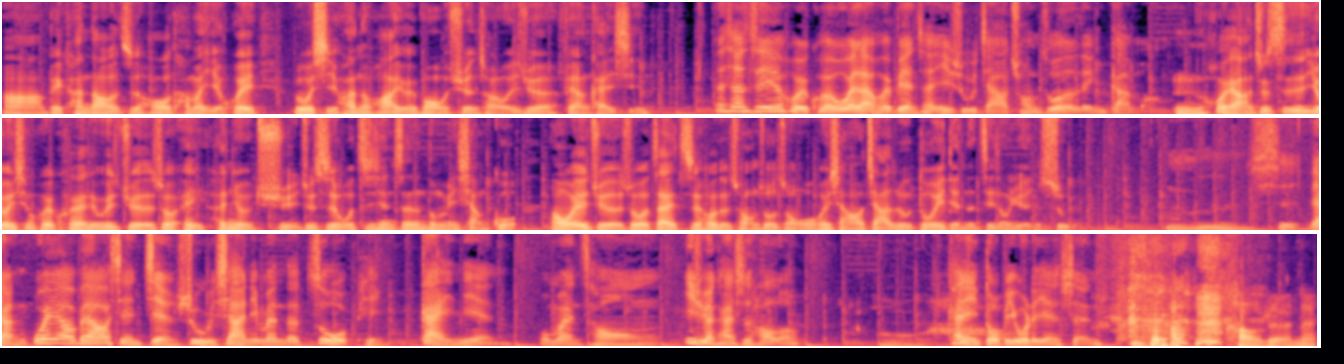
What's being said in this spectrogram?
啊，被看到了之后，他们也会如果喜欢的话，也会帮我宣传，我就觉得非常开心。那像这些回馈，未来会变成艺术家创作的灵感吗？嗯，会啊，就是有一些回馈，我就觉得说，哎、欸，很有趣，就是我之前真的都没想过。那我也觉得说，在之后的创作中，我会想要加入多一点的这种元素。嗯，是。两位要不要先简述一下你们的作品概念？我们从艺轩开始好了。哦，看你躲避我的眼神。好的，那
